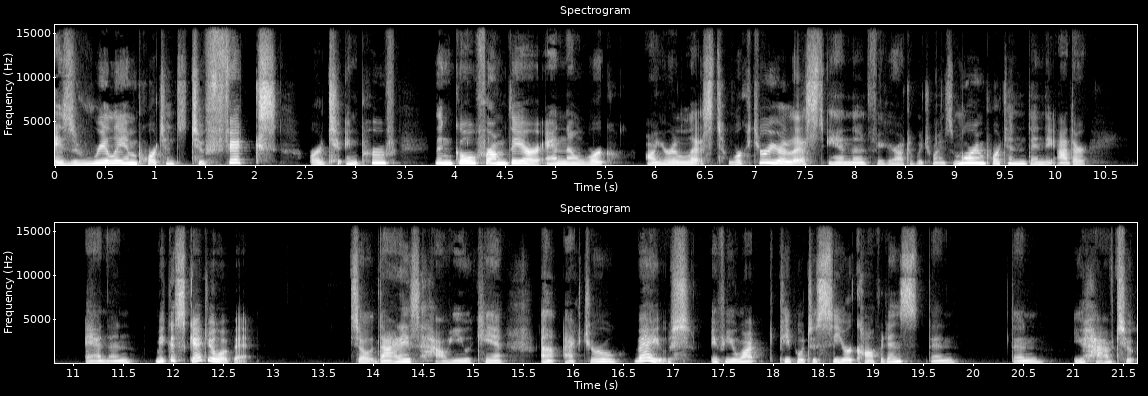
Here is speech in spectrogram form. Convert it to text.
is really important to fix or to improve then go from there and then work on your list. Work through your list and then figure out which one is more important than the other and then make a schedule of it. So that is how you can uh, act your values. If you want people to see your confidence, then then you have to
